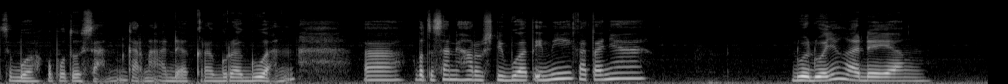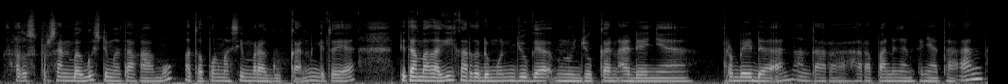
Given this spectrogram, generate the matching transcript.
sebuah keputusan karena ada keraguan-raguan. Uh, keputusan yang harus dibuat ini katanya dua-duanya nggak ada yang 100% bagus di mata kamu ataupun masih meragukan gitu ya. Ditambah lagi kartu demun juga menunjukkan adanya perbedaan antara harapan dengan kenyataan.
